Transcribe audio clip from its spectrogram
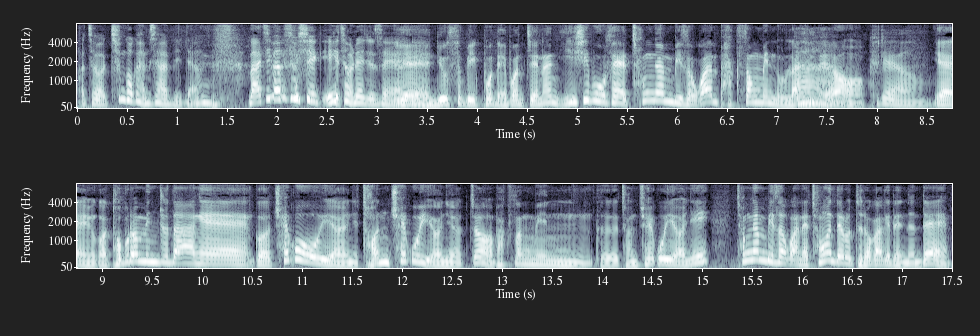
어, 저 충고 감사합니다. 네. 마지막 소식 예, 전해주세요. 예, 네. 뉴스 빅포 네 번째는 25세 청년 비서관 박성민 논란인데요. 아, 그래요. 예, 이거 더불어민주당의 그 최고위원, 전 최고위원이었죠. 박성민 그 전 최고위원이 청년 비서관에 청와대로 들어가게 됐는데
